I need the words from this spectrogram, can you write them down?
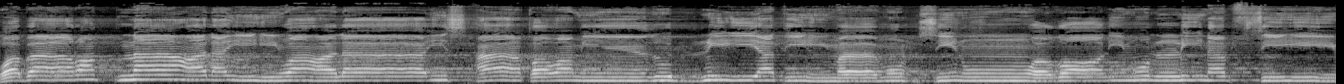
وباركنا عليه وعلى إسحاق ومن ذريتهما محسن وظالم لنفسه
